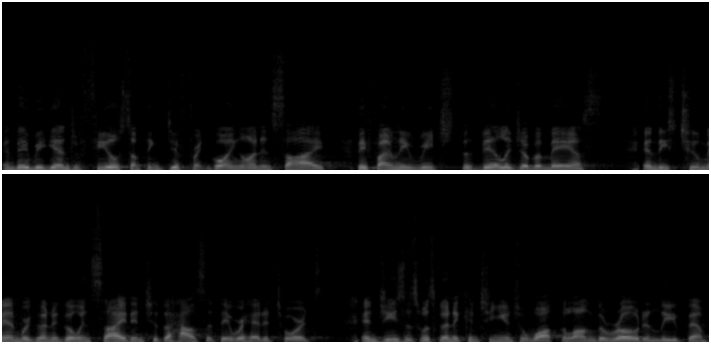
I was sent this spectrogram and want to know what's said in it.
And they began to feel something different going on inside. They finally reached the village of Emmaus, and these two men were going to go inside into the house that they were headed towards. And Jesus was going to continue to walk along the road and leave them.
